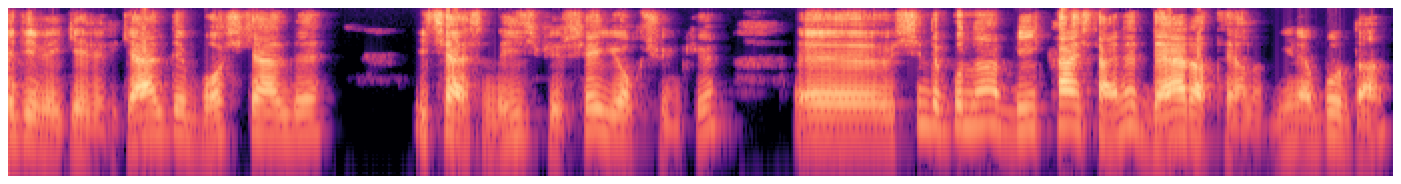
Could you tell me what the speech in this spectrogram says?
ID ve gelir geldi. Boş geldi. İçerisinde hiçbir şey yok çünkü. Ee, şimdi buna birkaç tane değer atayalım. Yine buradan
